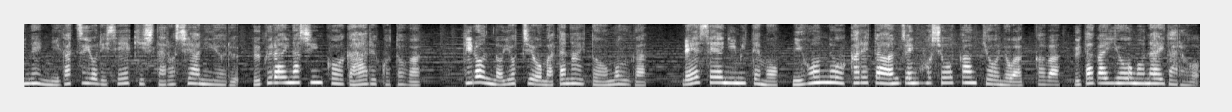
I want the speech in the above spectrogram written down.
年2月より正規したロシアによるウクライナ侵攻があることは、議論の余地を待たないと思うが、冷静に見ても日本の置かれた安全保障環境の悪化は疑いようもないだろ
